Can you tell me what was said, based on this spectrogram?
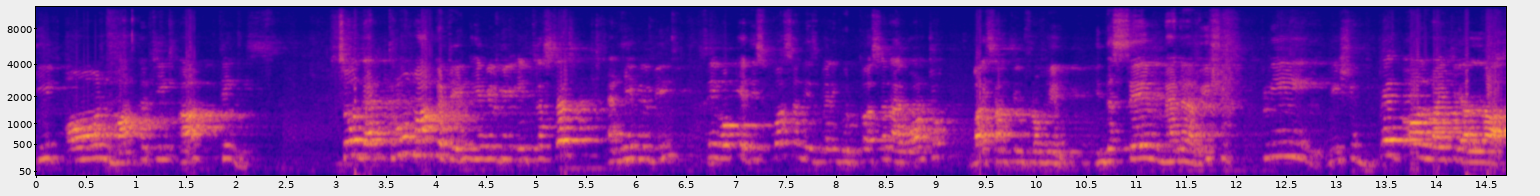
keep on marketing our things. So that through marketing, he will be interested and he will be saying, okay, this person is very good person. I want to buy something from him. In the same manner, we should plead, we should beg Almighty Allah,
